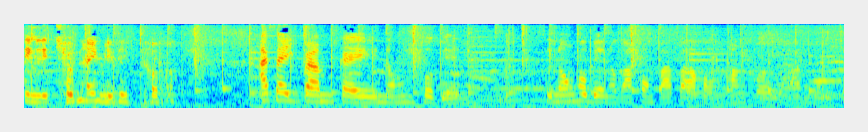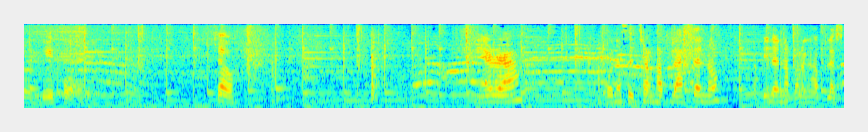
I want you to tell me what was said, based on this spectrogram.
tinglitsyon na imi dito. Aside from kay Nong Hoben. Si Nong Hoben o akong papa, akong uncle, um, nalitsyon before. So, Nera, ako na sa Changha Plaza, no? Kapila na ako naghaplas.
